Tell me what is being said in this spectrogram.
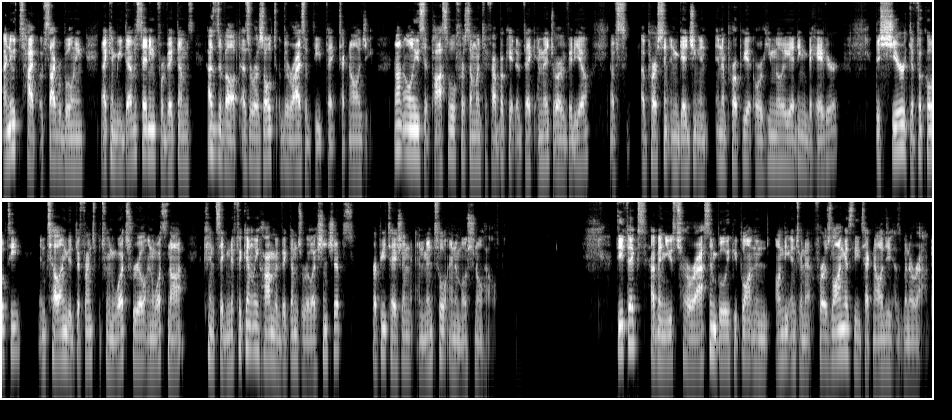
A new type of cyberbullying that can be devastating for victims has developed as a result of the rise of deepfake technology. Not only is it possible for someone to fabricate a fake image or a video of a person engaging in inappropriate or humiliating behavior, the sheer difficulty in telling the difference between what's real and what's not can significantly harm a victim's relationships, reputation, and mental and emotional health. Deepfakes have been used to harass and bully people on, on the internet for as long as the technology has been around.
